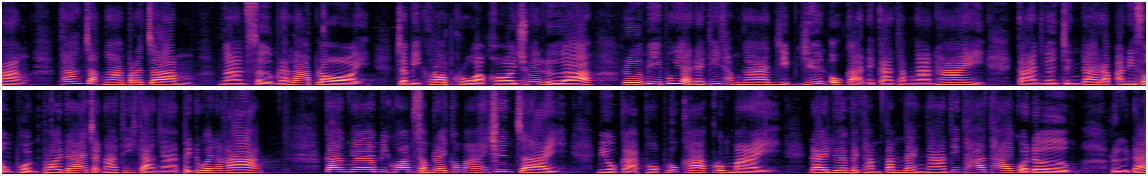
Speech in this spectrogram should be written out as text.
าง ทั้งจากงานประจำ งานเสริมและลาบลอย จะมีครอบครัวคอยช่วยเหลือ หรือมีผู้ใหญ่ในที่ทำงานหยิบยื่นโอกาสในการทำงานให้ การเงินจึงได้รับอนิสงผลพลอยได้จากหน้าที่การงานไปด้วยนะคะ การงานมีความสำเร็จเข้ามาให้ชื่นใจ มีโอกาสพบลูกค้ากลุ่มใหม่ ได้เลื่อนไปทำตำแหน่งงานที่ท้าทายกว่าเดิม หรือได้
